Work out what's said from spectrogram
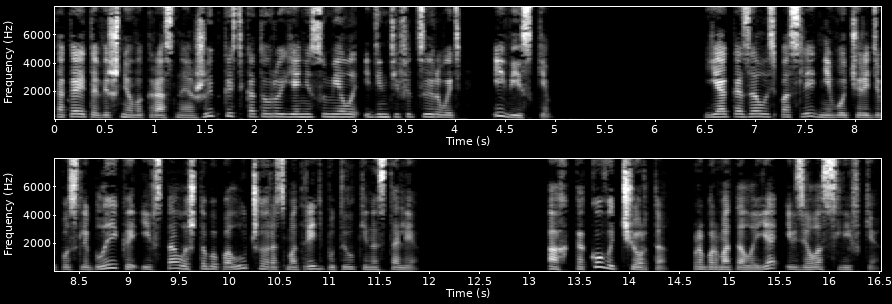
какая-то вишнево-красная жидкость, которую я не сумела идентифицировать, и виски. Я оказалась последней в очереди после Блейка и встала, чтобы получше рассмотреть бутылки на столе. «Ах, какого чёрта!» — пробормотала я и взяла сливки.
